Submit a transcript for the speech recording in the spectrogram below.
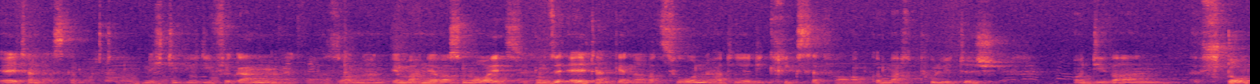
Eltern das gemacht haben, nicht wie die Vergangenheit war, sondern wir machen ja was Neues. Unsere Elterngeneration hatte ja die Kriegserfahrung gemacht, politisch, und die waren stumm.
